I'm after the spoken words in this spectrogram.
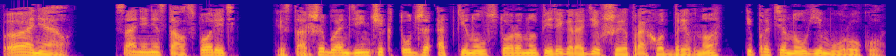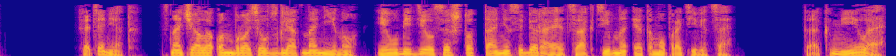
«Понял». Саня не стал спорить, и старший блондинчик тут же откинул в сторону перегородившее проход бревно и протянул ему руку. Хотя нет, сначала он бросил взгляд на Нину и убедился, что та не собирается активно этому противиться. Так мило.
